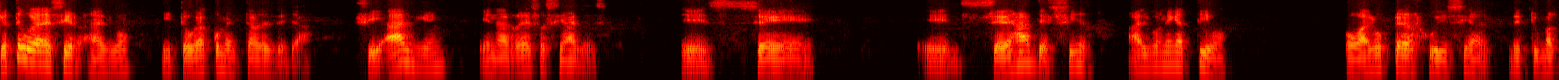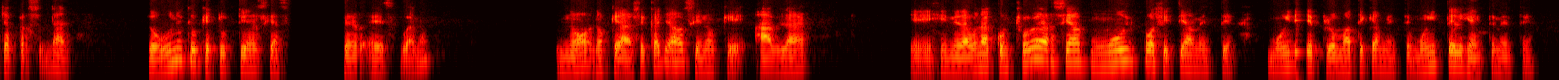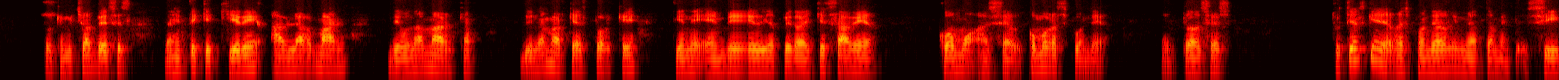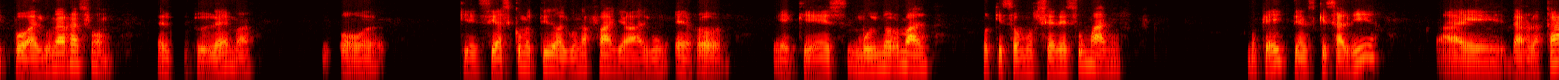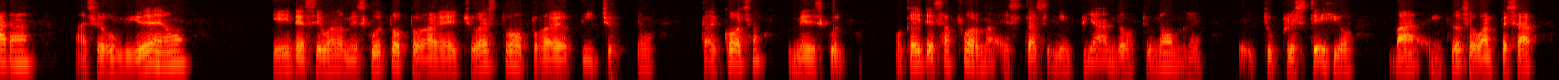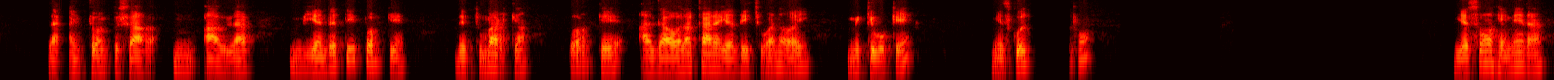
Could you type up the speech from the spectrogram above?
Yo te voy a decir algo y te voy a comentar desde ya. Si alguien en las redes sociales eh, se, eh, se deja decir algo negativo o algo perjudicial de tu marca personal, lo único que tú tienes que hacer es, bueno, no, no quedarse callado, sino que hablar, eh, generar una controversia muy positivamente, muy diplomáticamente, muy inteligentemente, porque muchas veces la gente que quiere hablar mal de una marca, de una marca es porque tiene envidia, pero hay que saber cómo hacer, cómo responder. Entonces, tú tienes que responder inmediatamente. Si por alguna razón el problema o que si has cometido alguna falla, algún error, eh, que es muy normal, porque somos seres humanos, ¿ok? Tienes que salir, a, eh, dar la cara, hacer un video y decir, bueno, me disculpo por haber hecho esto, por haber dicho tal cosa, me disculpo. ¿Ok? De esa forma estás limpiando tu nombre, tu prestigio va, incluso va a empezar, la gente va a empezar a hablar bien de ti porque, de tu marca, porque has dado la cara y has dicho, bueno, hey, me equivoqué, me disculpo. Y eso genera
